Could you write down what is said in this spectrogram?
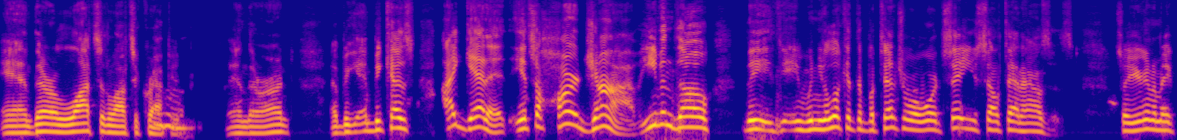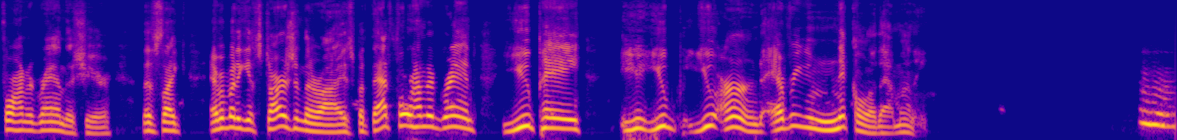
and there are lots and lots of crappy mm-hmm. ones. And there aren't because I get it. It's a hard job, even though the, the when you look at the potential reward, say you sell 10 houses, so you're going to make 400 grand this year. That's like everybody gets stars in their eyes, but that 400 grand you pay you you you earned every nickel of that money. Hmm.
